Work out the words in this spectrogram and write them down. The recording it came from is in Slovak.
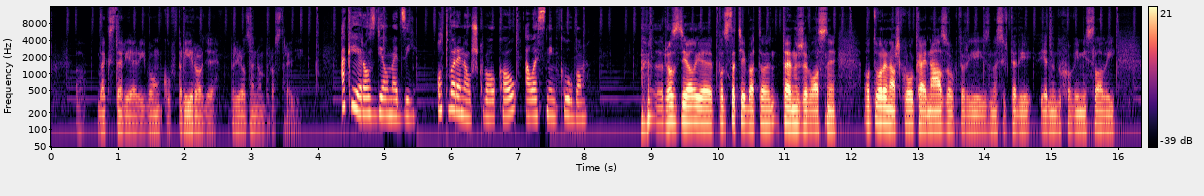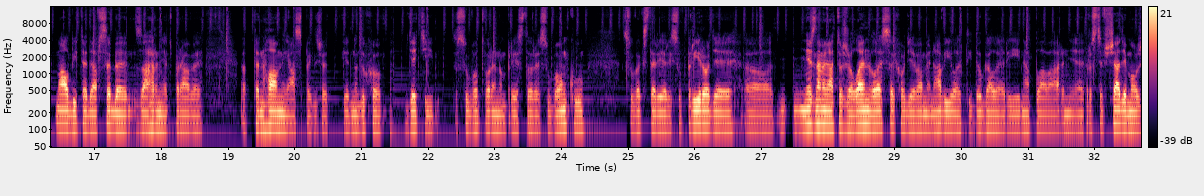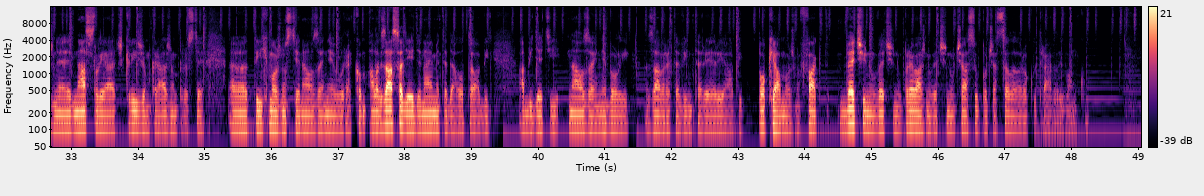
v exteriéri, vonku, v prírode, v prírodzenom prostredí. Aký je rozdiel medzi otvorenou škôlkou a lesným klubom? rozdiel je v podstate iba ten, ten, že vlastne otvorená škôlka je názov, ktorý sme si vtedy jednoducho vymysleli. Mal by teda v sebe zahrňať práve ten hlavný aspekt, že jednoducho deti sú v otvorenom priestore, sú vonku, sú v exteriéri, sú v prírode. Neznamená to, že len v lese chodievame na výlety, do galérií, na plavárne, proste všade možne, na sliač, krížom, krážom, proste tých možností je naozaj neúrekom. Ale v zásade ide najmä teda o to, aby, aby deti naozaj neboli zavreté v interiéri a aby pokiaľ možno fakt väčšinu, väčšinu, prevažnú väčšinu času počas celého roku trávili vonku.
